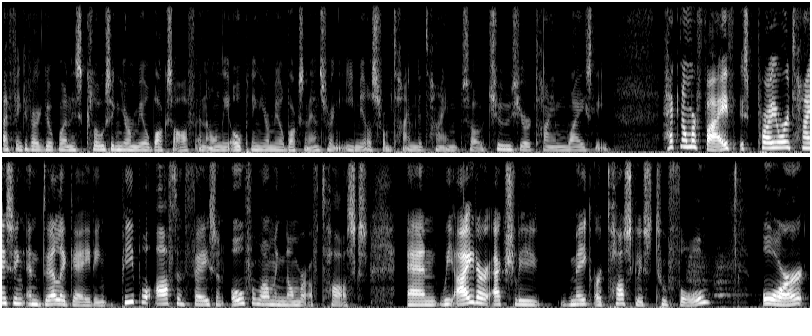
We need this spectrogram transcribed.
I think a very good one is closing your mailbox off and only opening your mailbox and answering emails from time to time. So choose your time wisely. Hack number five is prioritizing and delegating. People often face an overwhelming number of tasks, and we either actually make our task list too full or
